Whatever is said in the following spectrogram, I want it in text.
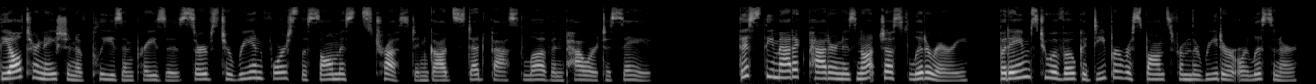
The alternation of pleas and praises serves to reinforce the psalmist's trust in God's steadfast love and power to save. This thematic pattern is not just literary, but aims to evoke a deeper response from the reader or listener,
